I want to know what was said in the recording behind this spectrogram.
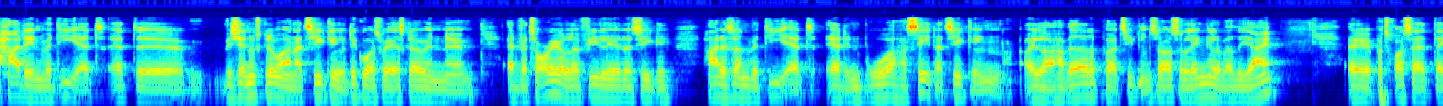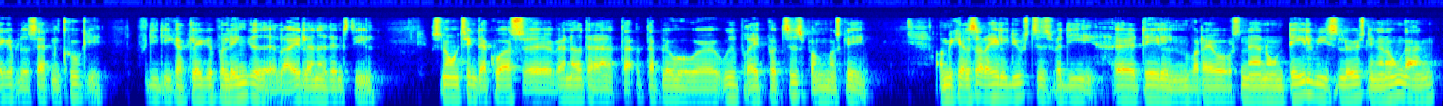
har det en værdi, at, at øh, hvis jeg nu skriver en artikel, det kunne også være, at jeg skrev en øh, advertorial affiliate artikel, har det sådan en værdi, at, at en bruger har set artiklen, eller har været der på artiklen så også længe, eller hvad ved jeg, øh, på trods af, at der ikke er blevet sat en cookie, fordi de ikke har klikket på linket, eller et eller andet i den stil. Sådan nogle ting, der kunne også øh, være noget, der, der, der blev øh, udbredt på et tidspunkt måske. Og Michael, så er der hele livstidsværdi-delen, øh, hvor der jo sådan er nogle delvise løsninger nogle gange,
